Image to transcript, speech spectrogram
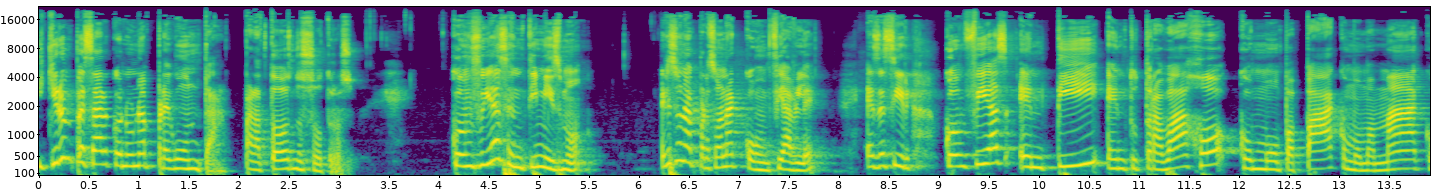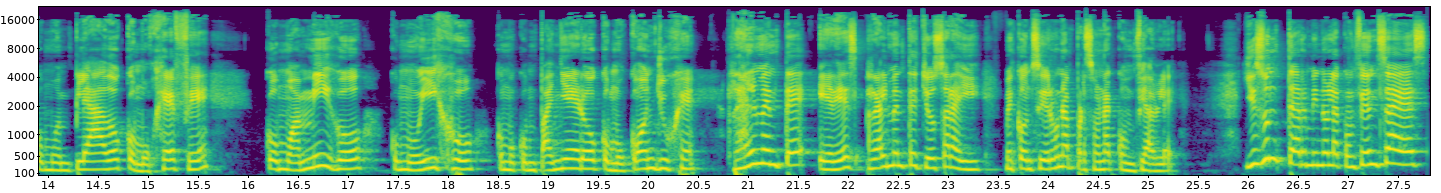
Y quiero empezar con una pregunta para todos nosotros. ¿Confías en ti mismo? ¿Eres una persona confiable? Es decir, confías en ti, en tu trabajo como papá, como mamá, como empleado, como jefe, como amigo, como hijo, como compañero, como cónyuge. ¿Realmente eres, realmente yo, Saraí, me considero una persona confiable? Y es un término, la confianza es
